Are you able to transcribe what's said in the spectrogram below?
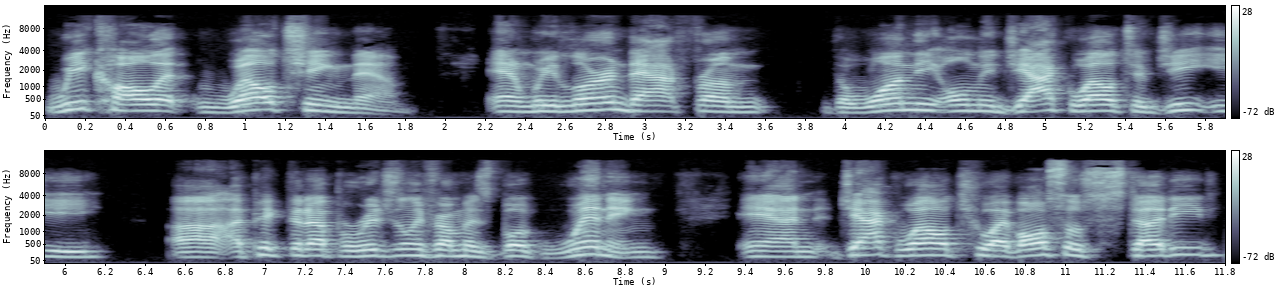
We call it welching them. And we learned that from the one, the only Jack Welch of GE. Uh, I picked it up originally from his book, Winning. And Jack Welch, who I've also studied,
